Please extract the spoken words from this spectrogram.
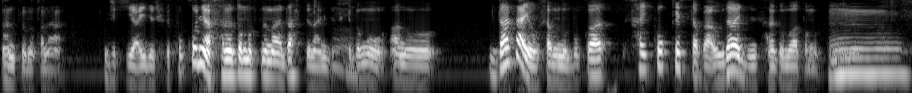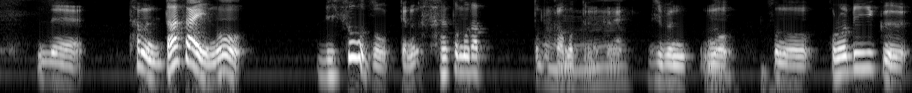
なんつうのかな、時期がいいですけど、ここには実朝って名前出してないんですけども、あの、太宰治の僕は最高傑作は右大臣実朝だと思ってうる。で、多分、太宰の理想像っていうのが実朝だと僕は思ってるんですようん。ね。自分の、その、滅びゆく、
